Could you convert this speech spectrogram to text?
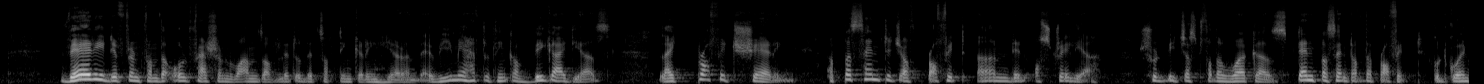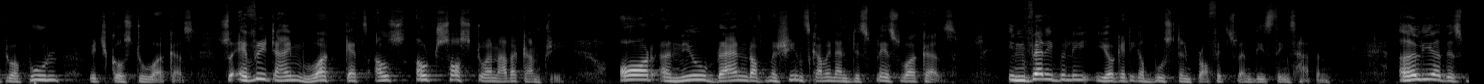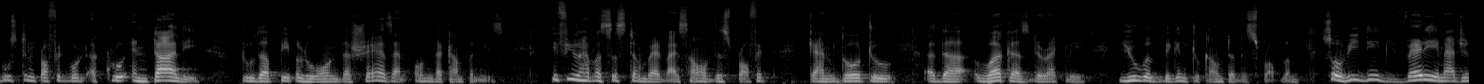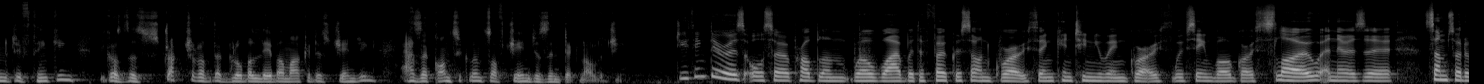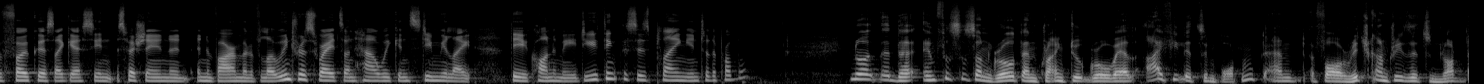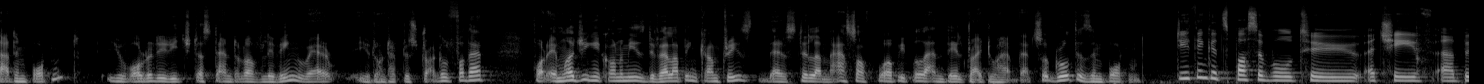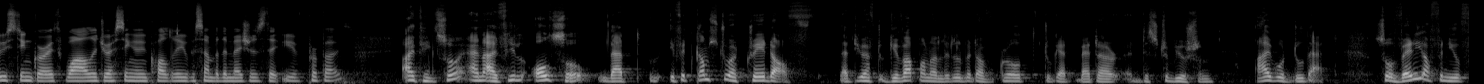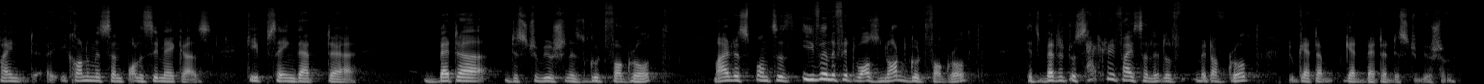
very different from the old fashioned ones of little bits of tinkering here and there. We may have to think of big ideas like profit sharing. A percentage of profit earned in Australia should be just for the workers. 10% of the profit could go into a pool which goes to workers. So every time work gets outsourced to another country, or a new brand of machines come in and displace workers, invariably you're getting a boost in profits when these things happen. Earlier, this boost in profit would accrue entirely to the people who own the shares and own the companies. If you have a system whereby some of this profit can go to uh, the workers directly, you will begin to counter this problem. So, we need very imaginative thinking because the structure of the global labor market is changing as a consequence of changes in technology. Do you think there is also a problem worldwide with a focus on growth and continuing growth? We've seen world growth slow, and there is a some sort of focus, I guess, in especially in an, an environment of low interest rates, on how we can stimulate the economy. Do you think this is playing into the problem? You know, the, the, emphasis on growth and trying to grow well, I feel it's important. And for rich countries, it's not that important you've already reached a standard of living where you don't have to struggle for that. For emerging economies, developing countries, there's still a mass of poor people and they'll try to have that. So growth is important. Do you think it's possible to achieve uh, boosting growth while addressing inequality with some of the measures that you've proposed? I think so. And I feel also that if it comes to a trade off, that you have to give up on a little bit of growth to get better distribution, I would do that. So, very often you find uh, economists and policymakers keep saying that uh, better distribution is good for growth. My response is even if it was not good for growth, it's better to sacrifice a little bit of growth to get, a, get better distribution.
